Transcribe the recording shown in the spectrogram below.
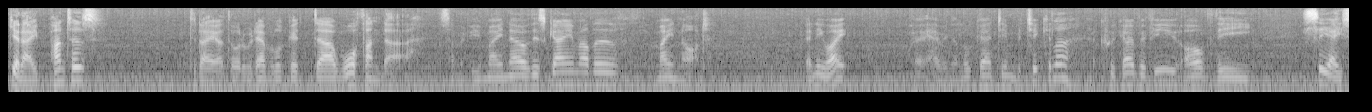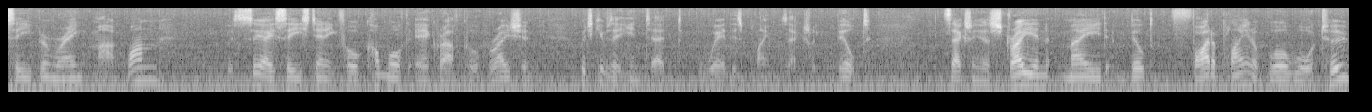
G'day punters. Today I thought I would have a look at uh, War Thunder. Some of you may know of this game, others may not. Anyway, we're having a look at in particular a quick overview of the CAC Boomerang Mark 1 with CAC standing for Commonwealth Aircraft Corporation which gives a hint at where this plane was actually built. It's actually an Australian made built fighter plane of World War II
